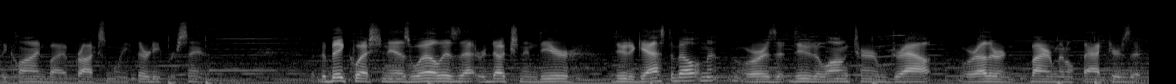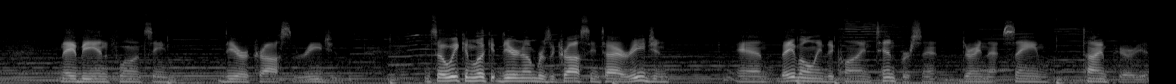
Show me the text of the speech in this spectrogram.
declined by approximately 30%. The big question is, well, is that reduction in deer due to gas development or is it due to long-term drought or other environmental factors that may be influencing deer across the region? And so we can look at deer numbers across the entire region and they've only declined 10% during that same time period.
